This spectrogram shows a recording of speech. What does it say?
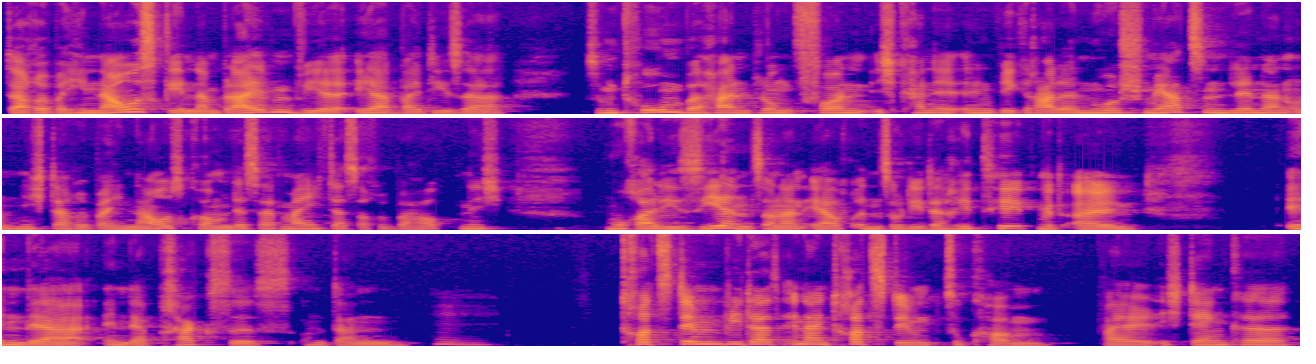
darüber hinausgehen? Dann bleiben wir eher bei dieser Symptombehandlung von, ich kann ja irgendwie gerade nur Schmerzen lindern und nicht darüber hinauskommen. Deshalb meine ich das auch überhaupt nicht moralisierend, sondern eher auch in Solidarität mit allen in der, in der Praxis und dann hm. trotzdem wieder in ein Trotzdem zu kommen weil ich denke,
